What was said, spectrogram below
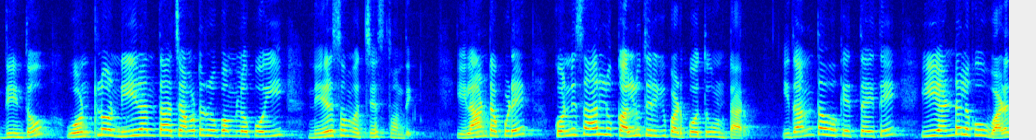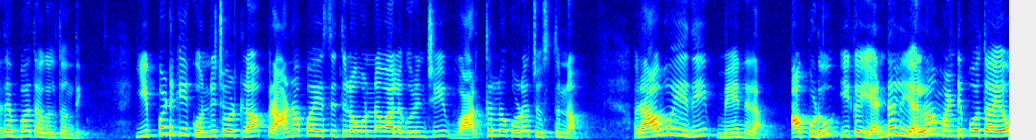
దీంతో ఒంట్లో నీరంతా చెమట రూపంలో పోయి నీరసం వచ్చేస్తుంది. ఇలాంటప్పుడే కొన్నిసార్లు కళ్ళు తిరిగి పడిపోతూ ఉంటారు. ఇదంతా ఒక ఎత్తైతే ఈ ఎండలకు వడదెబ్బ తగులుతుంది. ఇప్పటికీ కొన్ని చోట్ల ప్రాణాపాయ స్థితిలో ఉన్న వాళ్ళ గురించి వార్తల్లో కూడా చూస్తున్నాం. రాబోయేది మే నెల. అప్పుడు ఇక ఎండలు ఎలా మండిపోతాయో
